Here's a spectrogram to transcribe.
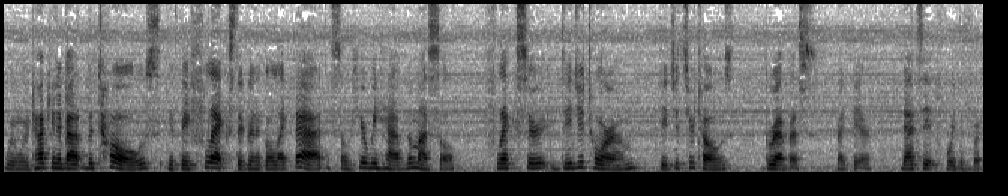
When we're talking about the toes, if they flex, they're going to go like that. So here we have the muscle, flexor digitorum, digits or toes, brevis, right there. That's it for the foot.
